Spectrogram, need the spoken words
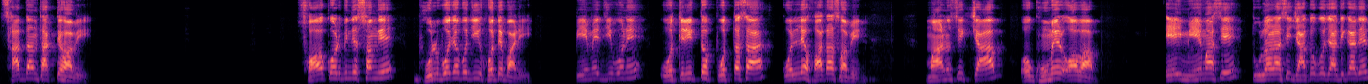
সাবধান থাকতে হবে? সহকর্মীদের সঙ্গে ভুল বোঝাবুঝি হতে পারে। প্রেমের জীবনে অতিরিক্ত প্রত্যাশা করলে হতাশ হবেন। মানসিক চাপ ও ঘুমের অভাব। এই মে মাসে তুলা রাশি জাতক ও জাতিকাদের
